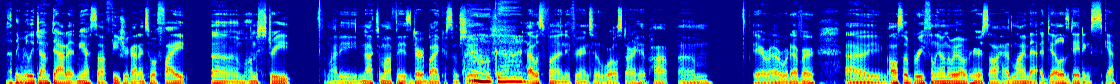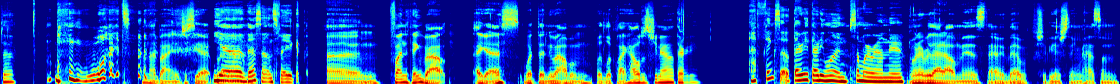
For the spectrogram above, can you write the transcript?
nothing really jumped out at me. I saw Future got into a fight um on the street. Somebody knocked him off of his dirt bike or some shit Oh, God. that was fun if you're into the world star hip hop um era or whatever. I also briefly on the way over here saw a headline that Adele is dating Skepta. what? I'm not buying it just yet. But, yeah, um, that sounds fake. um fun to think about. I guess what the new album would look like. How old is she now? Thirty. I think so. 30, 31, somewhere around there. Whatever that album is, that that should be interesting. It has some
